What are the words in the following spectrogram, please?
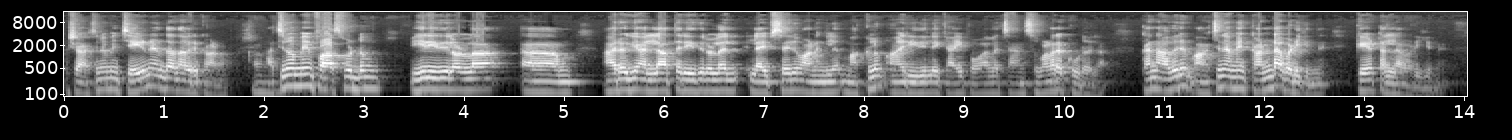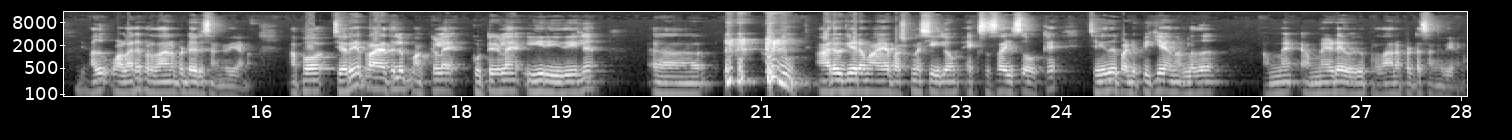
പക്ഷെ അച്ഛനമ്മയും ചെയ്യണ എന്താണെന്ന് അവർ കാണും. അച്ഛനും അമ്മയും ഫാസ്റ്റ് ഫുഡും ഈ രീതിയിലുള്ള ആരോഗ്യം അല്ലാത്ത രീതിയിലുള്ള ലൈഫ് സ്റ്റൈലും ആണെങ്കിൽ മക്കളും ആ രീതിയിലേക്കായി പോകാനുള്ള ചാൻസ് വളരെ കൂടുതലാണ് കാരണം അവരും അച്ഛനും അമ്മയും കണ്ടാ പഠിക്കുന്നത് കേട്ടല്ല പഠിക്കുന്നത് അത് വളരെ പ്രധാനപ്പെട്ട ഒരു സംഗതിയാണ്. അപ്പോൾ ചെറിയ പ്രായത്തിൽ മക്കളെ കുട്ടികളെ ഈ രീതിയിൽ ആരോഗ്യകരമായ ഭക്ഷണശീലവും എക്സസൈസും ഒക്കെ ചെയ്ത് പഠിപ്പിക്കുക എന്നുള്ളത് അമ്മ അമ്മയുടെ ഒരു പ്രധാനപ്പെട്ട സംഗതിയാണ്.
